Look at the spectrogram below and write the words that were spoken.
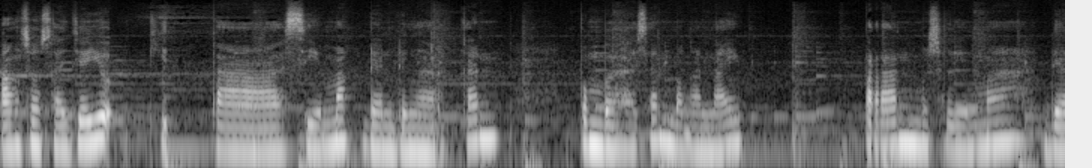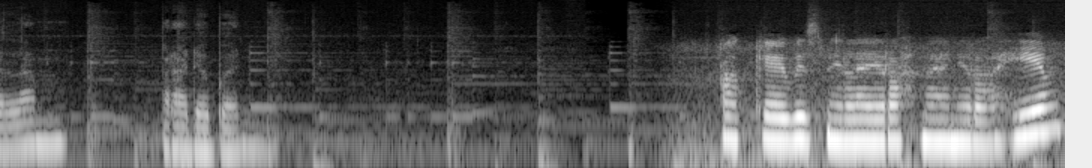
Langsung saja yuk kita simak dan dengarkan pembahasan mengenai peran muslimah dalam peradaban. Oke, bismillahirrahmanirrahim.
